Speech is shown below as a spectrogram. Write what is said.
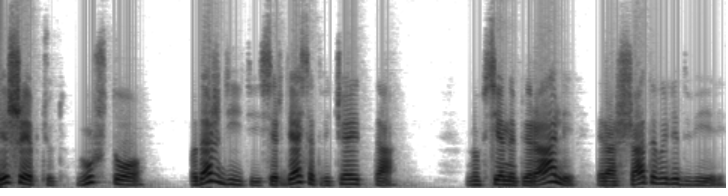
Все шепчут «Ну что?» «Подождите», — сердясь, отвечает та. Но все напирали и расшатывали двери.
